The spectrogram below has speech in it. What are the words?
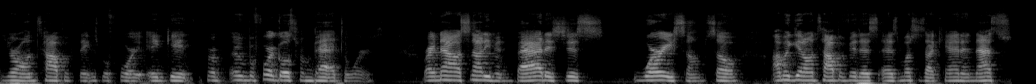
you're on top of things before it gets from uh, before it goes from bad to worse. Right now, it's not even bad; it's just worrisome. So I'm gonna get on top of it as as much as I can, and that's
